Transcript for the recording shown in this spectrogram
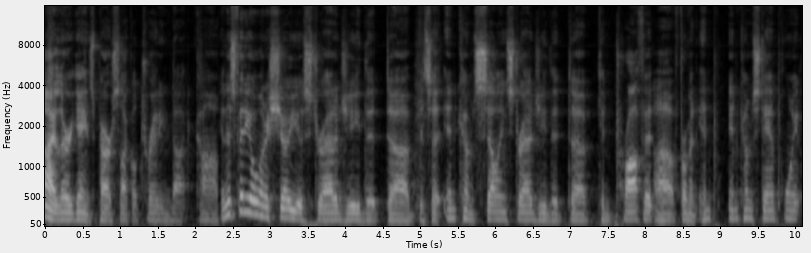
Hi, Larry Gaines, PowerCycleTrading.com. In this video, I want to show you a strategy that uh, it's an income selling strategy that uh, can profit uh, from an in income standpoint,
